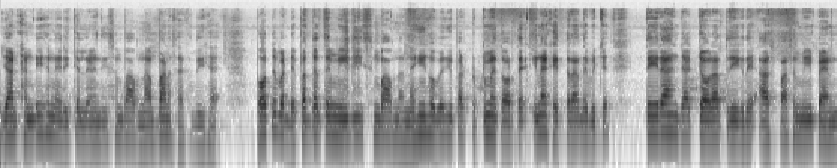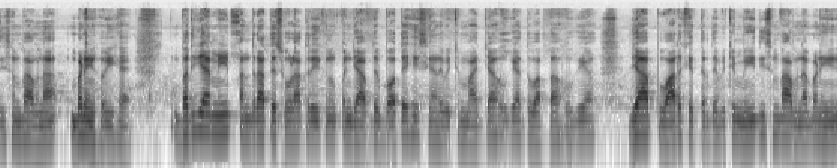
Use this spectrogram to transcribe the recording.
ਜਾਂ ਠੰਡੀ ਹਨੇਰੀ ਚੱਲਣ ਦੀ ਸੰਭਾਵਨਾ ਬਣ ਸਕਦੀ ਹੈ। ਬਹੁਤੇ ਵੱਡੇ ਪੱਧਰ ਤੇ ਮੀਂਹ ਦੀ ਸੰਭਾਵਨਾ ਨਹੀਂ ਹੋਵੇਗੀ, ਪਰ ਟੁੱਟਵੇਂ ਤੌਰ ਤੇ ਇਹਨਾਂ ਖੇਤਰਾਂ ਦੇ ਵਿੱਚ 13 ਜਾਂ 14 ਤਰੀਕ ਦੇ ਆਸ-ਪਾਸ ਮੀਂਹ ਪੈਣ ਦੀ ਸੰਭਾਵਨਾ ਬਣੀ ਹੋਈ ਹੈ। ਵਧੀਆ ਮੀਂਹ 15 ਤੇ 16 ਤਰੀਕ ਨੂੰ ਪੰਜਾਬ ਦੇ ਬਹੁਤੇ ਹਿੱਸਿਆਂ ਦੇ ਵਿੱਚ ਮਾਝਾ ਹੋ ਗਿਆ, ਦੁਆਬਾ ਹੋ ਗਿਆ ਜਾਂ ਪੁਆਧ ਖੇਤਰ ਦੇ ਵਿੱਚ ਮੀਂਹ ਦੀ ਸੰਭਾਵਨਾ ਬਣੀ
